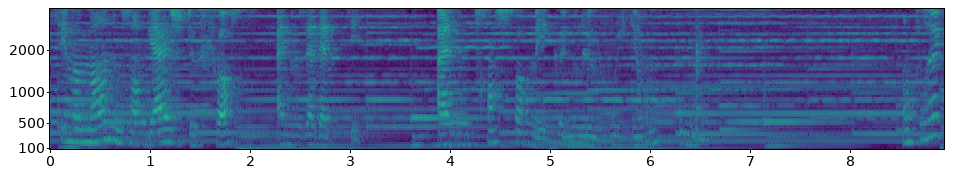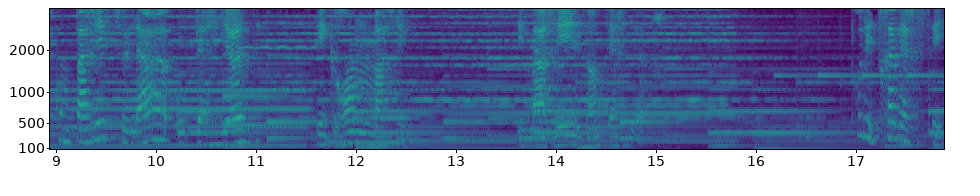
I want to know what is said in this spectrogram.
Ces moments nous engagent de force à nous adapter, à nous transformer, que nous le voulions ou non. On pourrait comparer cela aux périodes des grandes marées, des marées intérieures. Pour les traverser,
